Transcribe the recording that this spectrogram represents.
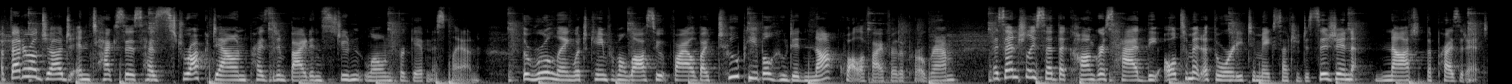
A federal judge in Texas has struck down President Biden's student loan forgiveness plan. The ruling, which came from a lawsuit filed by two people who did not qualify for the program, essentially said that Congress had the ultimate authority to make such a decision, not the president.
